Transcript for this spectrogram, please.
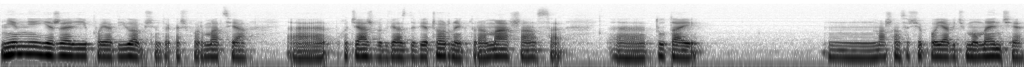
Niemniej, jeżeli pojawiłaby się jakaś formacja e, chociażby gwiazdy wieczornej, która ma szansę e, tutaj ma szansę się pojawić w momencie,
